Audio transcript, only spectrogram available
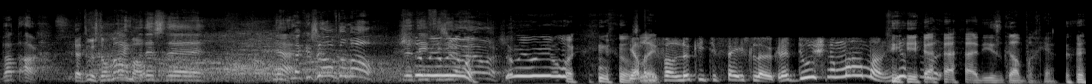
Wat acht. Ja, doe eens normaal, man. dat is de... Ja. Lekker zelf normaal. Dat Jongen, jongen, zo- jongen. Dat Ja, maar die leuk. van Lucky TV is leuker, hè? Doe eens normaal, man. Ja, die is grappig, ja.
